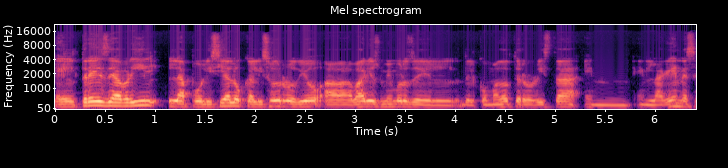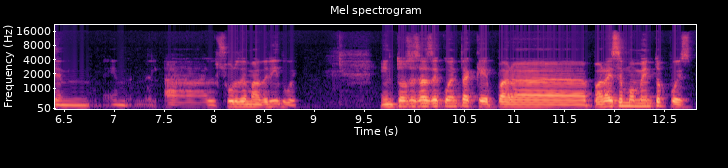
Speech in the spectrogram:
El 3 de abril, la policía localizó y rodeó a varios miembros del, del comando terrorista en, en Laguenes, en, en- al sur de Madrid, güey. Entonces, haz de cuenta que para, para ese momento, pues,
